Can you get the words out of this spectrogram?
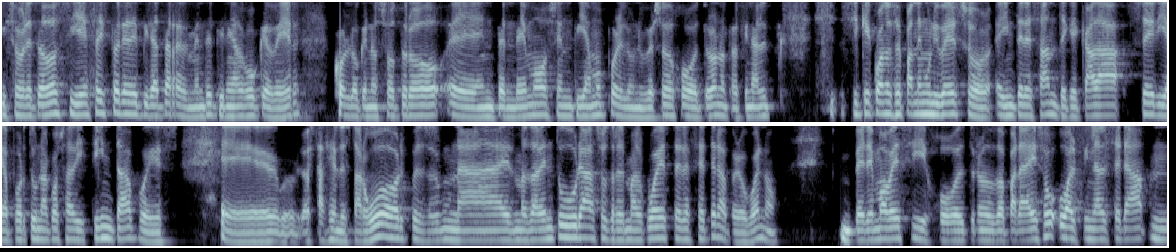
y, sobre todo si esa historia de pirata realmente tiene algo que ver con lo que nosotros eh, entendemos, sentíamos por el universo de Juego de Tronos, que al final sí, que cuando se expande un universo es interesante que cada serie aporte una cosa distinta, pues eh, lo está haciendo Star Wars, pues una es más de aventuras, otra es más western, etcétera, pero bueno, veremos a ver si Juego de Tronos da para eso o al final será mm,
